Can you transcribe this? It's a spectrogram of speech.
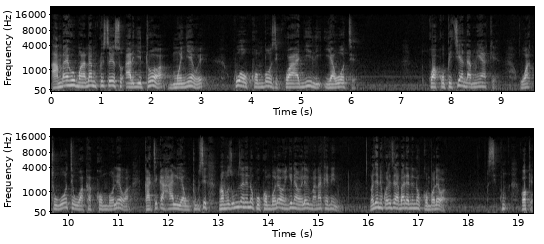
ambaye huyu mwanadamu kristo yesu alijitoa mwenyewe kuwa ukombozi kwa ajili ya wote. Kwa kupitia damu yake watu wote wakakombolewa katika hali ya si tunavyozungumza neno kukombolewa wengine hawelewi maanaake nini. Moja nikueleze habari ya neno kukombolewa. Okay.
